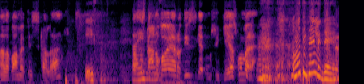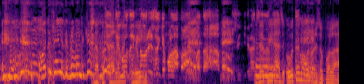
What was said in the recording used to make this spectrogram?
να τα πάμε επίσης καλά. Είστε. Θα σας κάνω εγώ ερωτήσεις για τη μουσική, ας πούμε. Ό,τι θέλετε. Ό,τι θέλετε, πραγματικά. Να το Γιατί κάνουμε εγώ δεν quiz. γνωρίζω και πολλά πράγματα από μουσική. να Δεν ξέρετε. πειράζει. Ούτε εγώ Ε, γνωρίζω πολλά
